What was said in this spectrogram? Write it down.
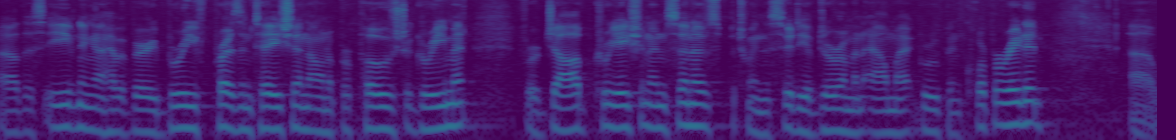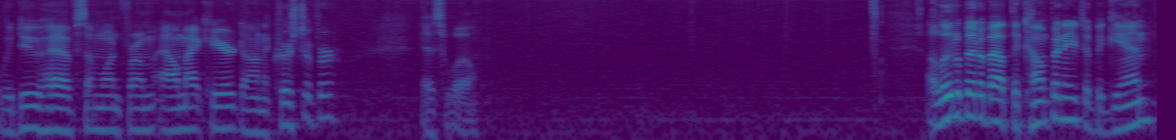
Uh, This evening, I have a very brief presentation on a proposed agreement for job creation incentives between the City of Durham and Almac Group Incorporated. Uh, We do have someone from Almac here, Donna Christopher, as well. A little bit about the company to begin.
